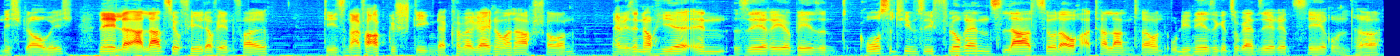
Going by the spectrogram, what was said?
nicht, glaube ich. Ne, Lazio fehlt auf jeden Fall. Die sind einfach abgestiegen, da können wir gleich nochmal nachschauen. Ja, wir sind auch hier in Serie B, sind große Teams wie Florenz, Lazio oder auch Atalanta und Udinese geht sogar in Serie C runter.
